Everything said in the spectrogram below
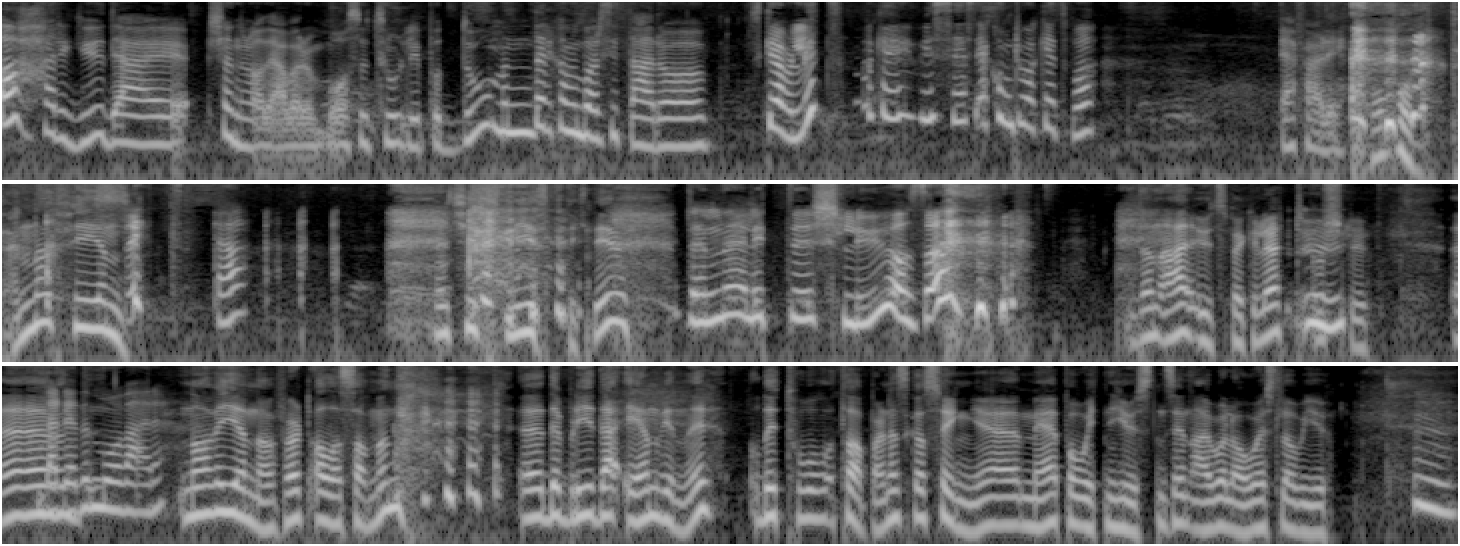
Å, herregud, jeg kjenner nå at jeg bare må så utrolig på do, men dere kan jo bare sitte her og skravle litt. OK, vi ses. Jeg kommer tilbake etterpå. Jeg er ferdig. Å, den er fin. Shit. Ja. En Kirsten gispekniv. Den er litt eh, slu også. Den er utspekulert og slu. Det er det det må være. Nå har vi gjennomført alle sammen. Eh, det, blir, det er én vinner, og de to taperne skal synge med på Whitney Houston sin I Will Always Love You. Mm.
